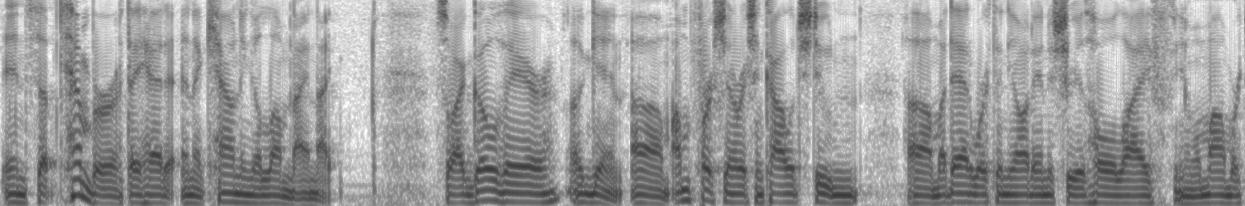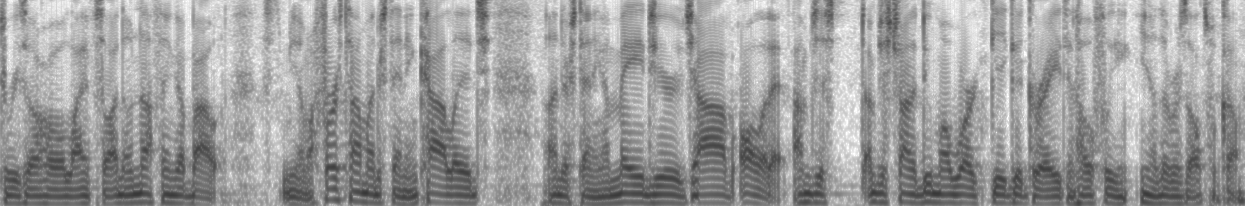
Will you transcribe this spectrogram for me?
In September, they had an accounting alumni night. So I go there again. Um, I'm a first generation college student. Uh, my dad worked in the auto industry his whole life. You know, my mom worked in retail her whole life, so I know nothing about. You know, my first time understanding college, understanding a major, job, all of that. I'm just I'm just trying to do my work, get good grades, and hopefully, you know, the results will come.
